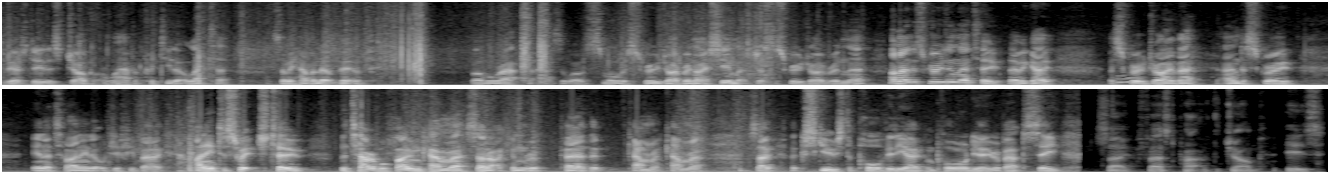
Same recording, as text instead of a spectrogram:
to be able to do this job. Oh, I have a pretty little letter. So we have a little bit of bubble wrap that has the world's smallest screwdriver and I assume that's just a screwdriver in there. Oh no, the screw's in there too. There we go. A screwdriver and a screw in a tiny little jiffy bag. I need to switch to the terrible phone camera so that I can repair the camera camera so excuse the poor video and poor audio you're about to see. So first part of the job is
